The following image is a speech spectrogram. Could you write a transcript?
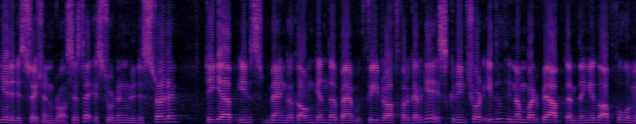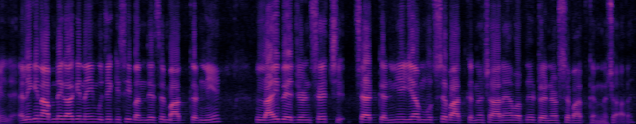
ये रजिस्ट्रेशन प्रोसेस है। स्टूडेंट रजिस्टर्ड है। ठीक है, आप इस बैंक अकाउंट के अंदर फ़ी ट्रांसफ़र करके स्क्रीनशॉट इसी नंबर पे आप कर देंगे तो आपको वो मिल जाए लेकिन आपने कहा कि नहीं, मुझे किसी बंदे से बात करनी है लाइव एजेंट से चैट करनी है या मुझसे बात करना चाह रहे हैं, आप अपने ट्रेनर से बात करना चाह रहे हैं।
